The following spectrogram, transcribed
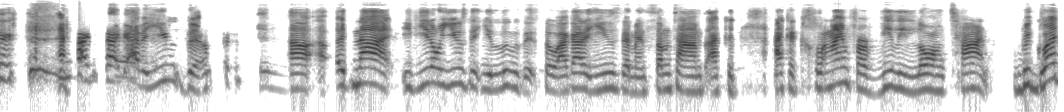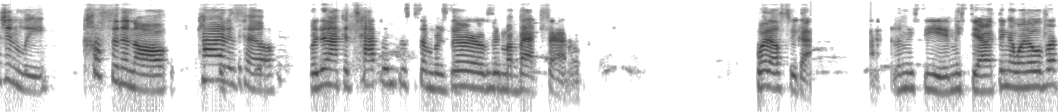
I, I gotta use them. Uh, if not, if you don't use it, you lose it. So I gotta use them. And sometimes I could, I could climb for a really long time, begrudgingly, cussing and all, tired as hell. But then I could tap into some reserves in my back saddle. What else we got? Let me see. Let me see. I think I went over.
